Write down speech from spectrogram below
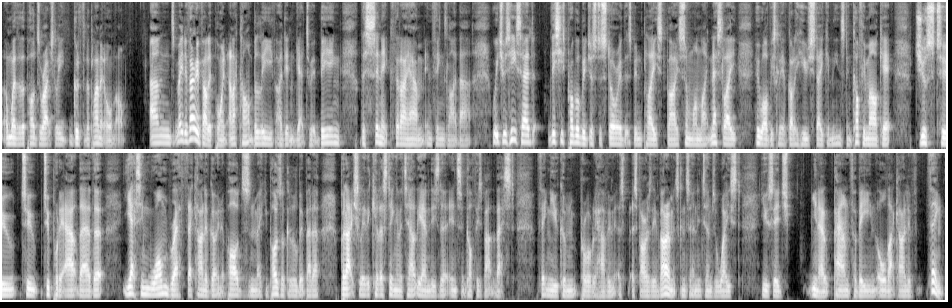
and whether the pods were actually good for the planet or not. And made a very valid point, and I can't believe I didn't get to it, being the cynic that I am in things like that. Which was, he said, this is probably just a story that's been placed by someone like Nestle, who obviously have got a huge stake in the instant coffee market, just to to to put it out there that yes, in one breath they're kind of going at pods and making pods look a little bit better, but actually the killer sting in the tail at the end is that instant coffee is about the best thing you can probably have as as far as the environment's concerned in terms of waste usage, you know, pound for bean, all that kind of thing.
